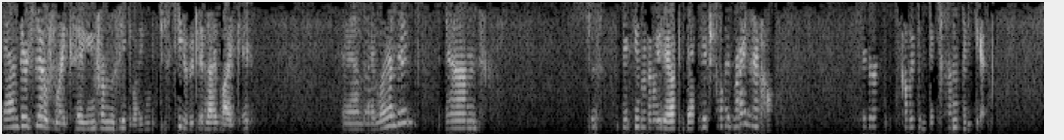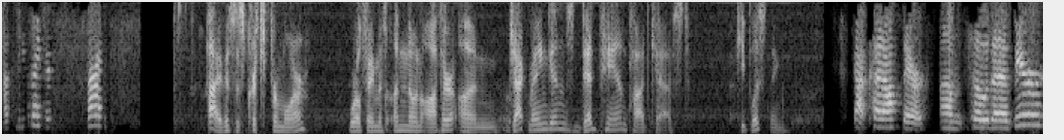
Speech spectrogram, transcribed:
and there's snowflakes hanging from the ceiling, which is cute, and I like it. And I landed, and just making my way down to baggage claim right now. Hi, this is Christopher Moore, world famous unknown author on Jack Mangan's Deadpan podcast. Keep listening. got cut off there. Um, so the beer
